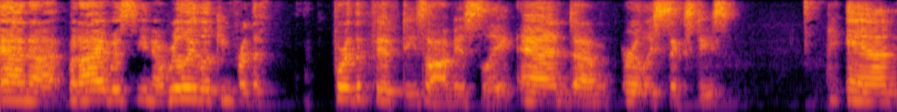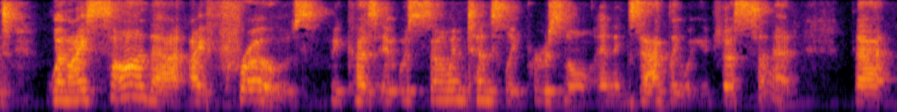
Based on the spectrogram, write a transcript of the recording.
and uh, but I was, you know, really looking for the for the 50s, obviously, and um, early 60s. And when I saw that, I froze because it was so intensely personal and exactly what you just said. That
